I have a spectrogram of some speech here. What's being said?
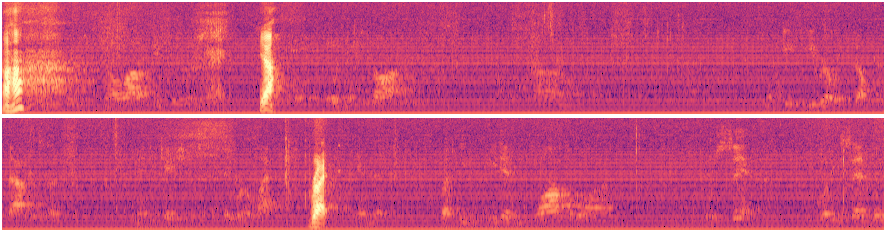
Uh huh. Yeah. Right. But he, he didn't waffle on their sin. What he said was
